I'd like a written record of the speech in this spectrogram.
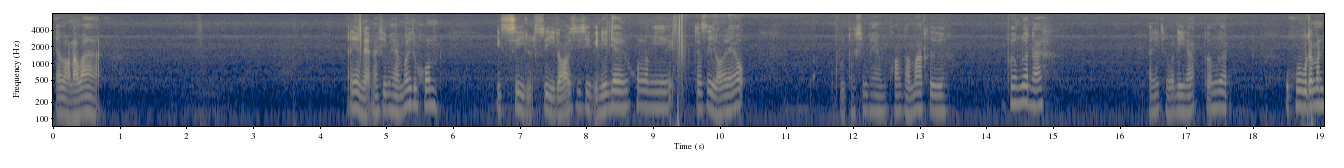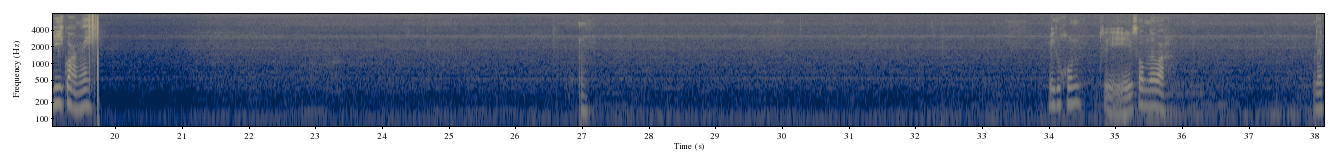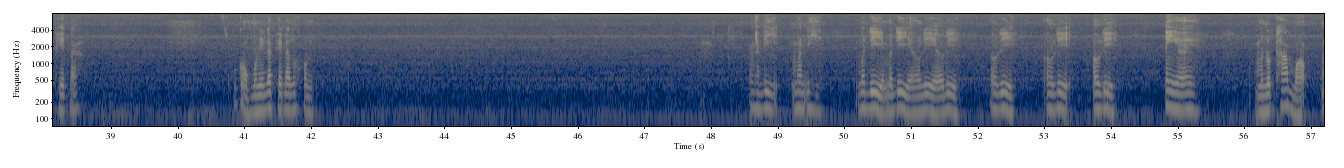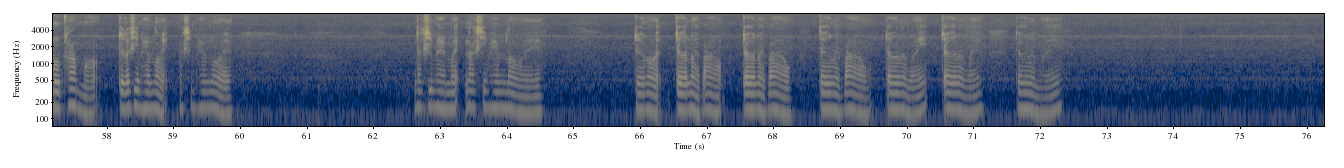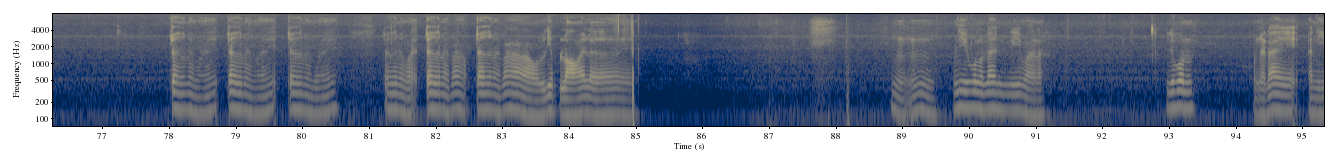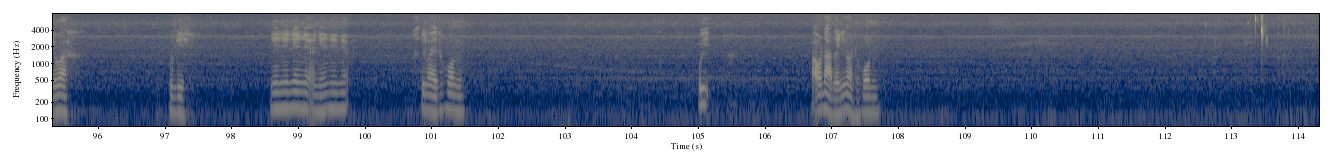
อย่าบอกนะว่าอันนี้แหละนักชิมแฮมเฮ้ยทุกคน อีกสี่สี่ร้อยสี่สิบอีกนิดเดียวทุกคนเรามีจะสี่ร้อยแล้ว ผูทักชิมแพมความสามารถคือ เพิ่มเลือดนะ อันนี้ถือว่าดีนะ เพิ่มเลือด โอ้โห แต่มันดีกว่าไงมมีทุกคนสีส้มด้วยว่ะได้เพชรนะ กล่องพวกนี้ได้เพชรนะทุกคน มาดีมาดีมาดีมาดีเอาดีเอาดีเอาดีเอาดีเอาดีนี่ไง มนุษย์ถ้ำเหรอมนุษย์ถ้ำเหรอเจอนักชิมแฮมหน่อย นักชิมแฮมหน่อย นักชิมแฮมไหมนักชิมแฮมหน่อย เจอหน่อย เจอหน่อยเปล่า เจอหน่อยเปล่า เจอหน่อยเปล่า เจอหน่อยไหม เจอหน่อยไหม เจอหน่อยไหม เจอหน่อยไหม เจอหน่อยไหม เจอหน่อยไหม เจอหน่อยไหม เจอหน่อยเปล่า เจอหน่อยเปล่า เรียบร้อยเลยอืมนี่ทุกคนเราได้นี่มานะนี่ทุกคน ผมอยากได้อันนี้ว่ะ ดูดิ นี่ยเนี่ยเนี่ยเนี่อันนี้เนี่ยเนี่ยคืออะไรทุกคน อุ้ยเราเอาดาบตัวนี้ก่อนทุกคน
